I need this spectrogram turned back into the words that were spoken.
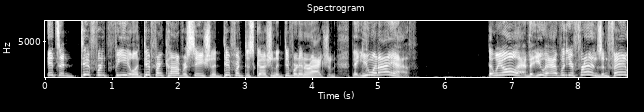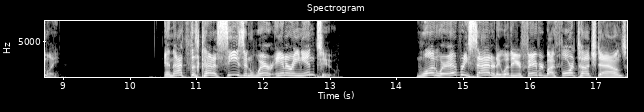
It's a different feel, a different conversation, a different discussion, a different interaction that you and I have, that we all have, that you have with your friends and family. And that's the kind of season we're entering into. One where every Saturday, whether you're favored by four touchdowns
